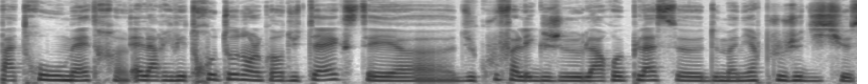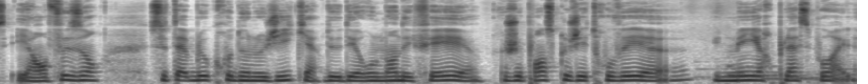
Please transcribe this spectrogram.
pas trop où mettre. Elle arrivait trop tôt dans le corps du texte et euh, du coup fallait que je la replace euh, de manière plus judicieuse. Et en faisant ce tableau chronologique de déroulement des faits, je pense que j'ai trouvé une meilleure place pour elle.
